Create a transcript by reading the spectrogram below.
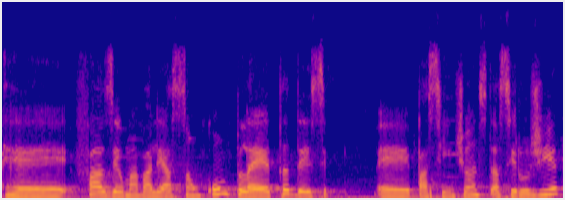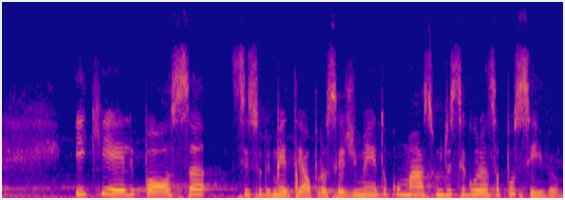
é, fazer uma avaliação completa desse é, paciente antes da cirurgia e que ele possa se submeter ao procedimento com o máximo de segurança possível.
